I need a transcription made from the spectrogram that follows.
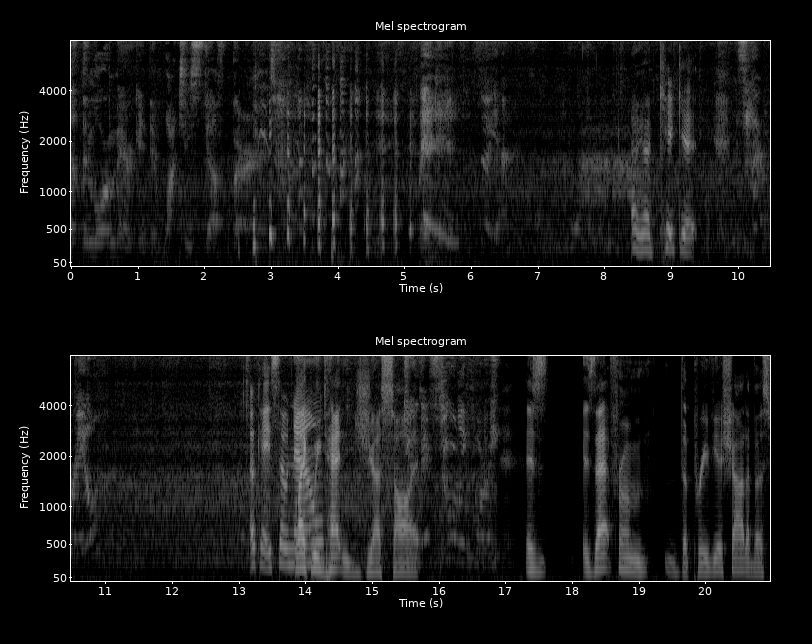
nothing more American than watching stuff burn. So yeah. Oh, I gotta kick it. Is that real? Okay, so now Like we hadn't just saw Dude, it. totally Is is that from the previous shot of us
